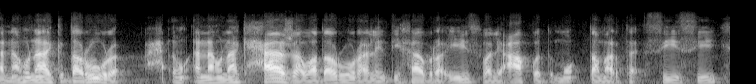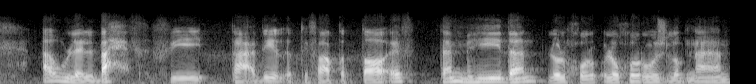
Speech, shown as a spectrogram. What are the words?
أن هناك ضرورة أن هناك حاجة وضرورة لانتخاب رئيس ولعقد مؤتمر تأسيسي أو للبحث في تعديل اتفاق الطائف تمهيدا لخروج لبنان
